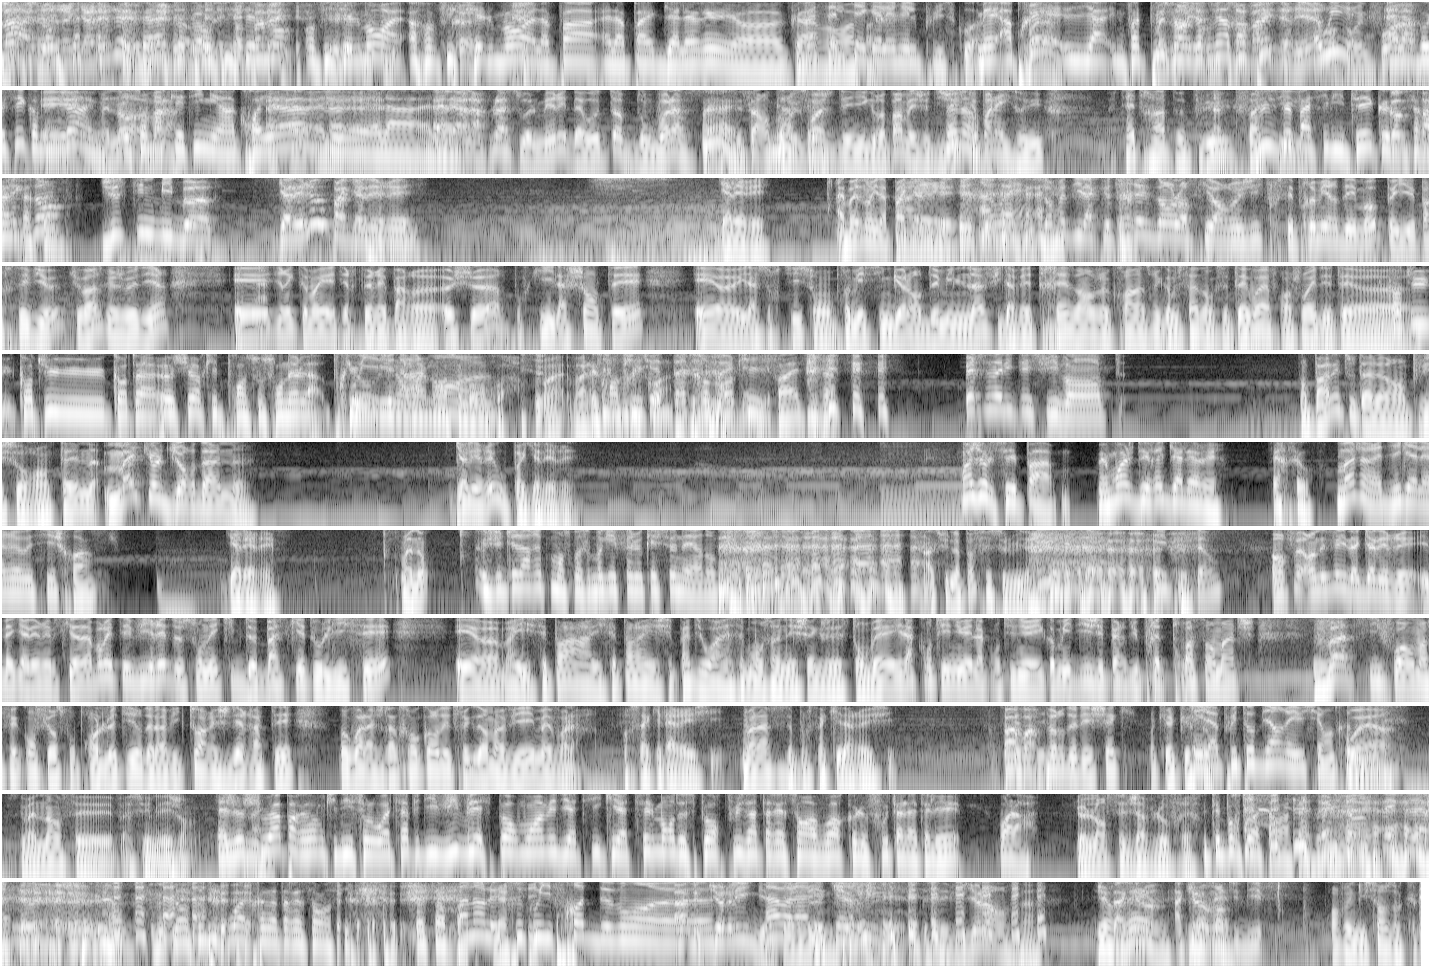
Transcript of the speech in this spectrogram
là, elle aurait galéré. C'est vrai qu'officiellement, pareil. officiellement, elle- officiellement, elle a pas, elle a pas galéré. Euh, C'est pas celle qui a galéré le plus, quoi. Mais après, Voilà. il y a une fois de plus, hein, je reviens sur truc. derrière, Ah oui, une fois, elle a bossé comme une dingue. et son voilà. marketing est incroyable. Elle- est à la place où elle mérite, elle est au top. Donc voilà, c'est ça. Encore une fois, je dénigre pas, mais je dis Non, juste non. que voilà, ils ont eu peut-être un peu plus plus facile. de facilité que Comme par certaines exemple, Justin Bieber. Galéré ou pas galéré Galérer. Ah bah non, il a pas Allez. galéré. Ah ouais Parce qu'en fait, il a que 13 ans lorsqu'il enregistre ses premières démos payées par ses vieux, tu vois ce que je veux dire? Et directement, il a été repéré par euh, Usher, pour qui il a chanté, et euh, il a sorti son premier single en 2009. Il avait 13 ans, je crois, un truc comme ça. Donc c'était, ouais, franchement, il était. euh, Quand tu, quand tu, quand t'as Usher qui te prend sous son aile, a priori, Oui, normalement, c'est bon, quoi. Ouais, voilà. Tranquille, quoi. tranquille, ouais, c'est ça. Personnalité suivante. On parlait tout à l'heure en plus aux antennes. Michael Jordan. Galéré ou pas galéré Moi, je le sais pas. Mais moi, je dirais galérer. Perso. Moi, j'aurais dit galérer aussi, je crois. Galérer. Manon J'ai déjà la réponse, moi c'est moi qui ai fait le questionnaire, donc Ah, tu ne l'as pas fait celui-là. il était. En, fait, en effet, il a galéré. Il a galéré parce qu'il a d'abord été viré de son équipe de basket au lycée. Et euh, bah, il s'est pas, il s'est pas, il s'est pas dit ouais c'est bon c'est un échec je laisse tomber. Il a continué, il a continué. Et comme il dit j'ai perdu près de 300 matchs, 26 fois on m'a fait confiance pour prendre le tir de la victoire et je l'ai raté. Donc voilà je raterai encore des trucs dans ma vie mais voilà C'est pour ça qu'il a réussi. voilà c'est pour ça qu'il a réussi. En tout Pas cas, avoir peur de l'échec en quelque Et sorte. il a plutôt bien réussi entre Ouais nous. hein. Que maintenant c'est passé une légende. Il y a Joshua, par exemple, qui dit sur le WhatsApp, il dit Vive les sports moins médiatiques. Il y a tellement de sports plus intéressants à voir que le foot à la télé. Voilà. Le lancer de javelot frère. C'était pour toi, ça, Vincent. C'est déjà- Lancer du poids, très intéressant aussi. Très sympa. Ah non, le Merci. truc où il frotte devant. euh, Ah le curling. Ah voilà, le curling. C'est violent ça. Je à quel, rêve. à quel je moment rêve. tu te dis prendre une licence dans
